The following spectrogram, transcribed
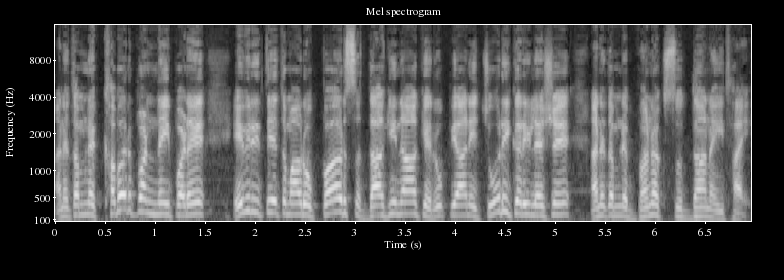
અને તમને ખબર પણ નહીં પડે એવી રીતે તમારું પર્સ, દાગીના કે રૂપિયાની ચોરી કરી લેશે અને તમને ભનક સુદ્ધા નહીં થાય.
